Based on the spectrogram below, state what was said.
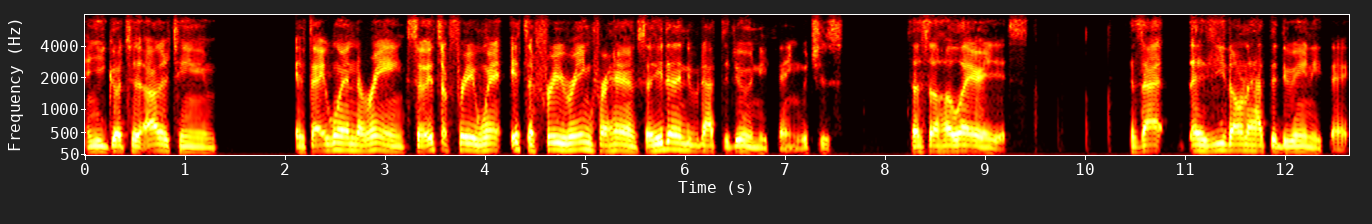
and you go to the other team, if they win the ring, so it's a free win. It's a free ring for him, so he doesn't even have to do anything, which is so so hilarious. Cause that is you don't have to do anything.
